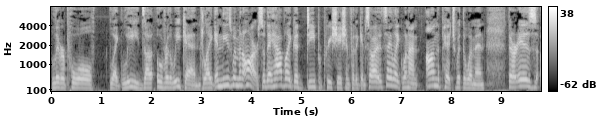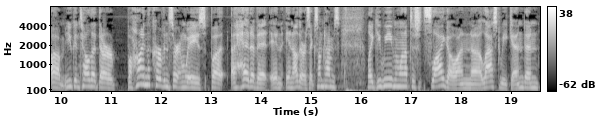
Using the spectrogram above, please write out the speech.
liverpool like leads uh, over the weekend like and these women are so they have like a deep appreciation for the game so i would say like when i'm on the pitch with the women there is um, you can tell that they're behind the curve in certain ways, but ahead of it in, in others. Like sometimes, like we even went up to Sligo on uh, last weekend, and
